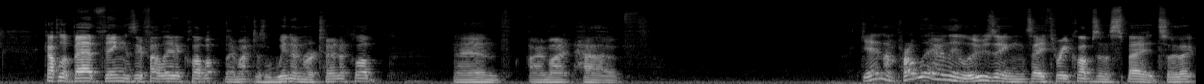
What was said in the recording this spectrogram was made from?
A couple of bad things if I lead a club up, they might just win and return a club. And I might have. Again, I'm probably only losing, say, three clubs and a spade. So they,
